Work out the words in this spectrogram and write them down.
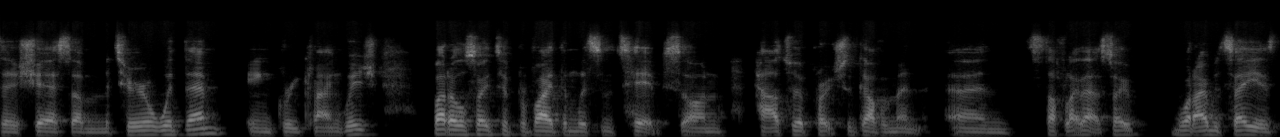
to share some material with them in Greek language, but also to provide them with some tips on how to approach the government and stuff like that. So what I would say is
